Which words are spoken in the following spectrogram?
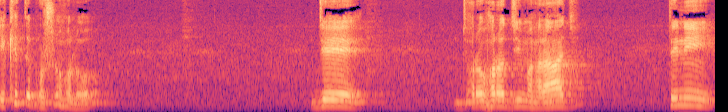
এক্ষেত্রে প্রশ্ন হলো যে জড়ভরতজি মহারাজ, তিনি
